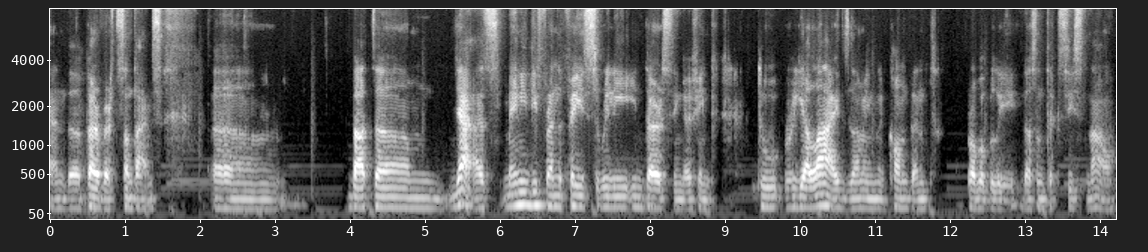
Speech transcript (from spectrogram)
and uh, pervert sometimes. Um, but um, yeah, as many different phase really interesting. I think to realize. I mean, the content probably doesn't exist now.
